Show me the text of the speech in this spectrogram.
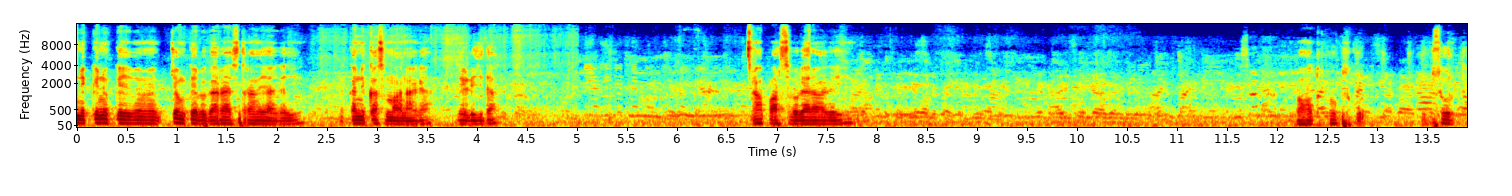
ਨਿੱਕੇ ਨਿੱਕੇ ਝੁਮਕੇ ਵਗੈਰਾ ਇਸ ਤਰ੍ਹਾਂ ਦੇ ਆ ਗਏ ਜੀ। ਨਿੱਕਾ ਨਿੱਕਾ ਸਮਾਨ ਆ ਗਿਆ ਲੇਡੀਜ਼ ਦਾ। ਆਹ ਪਰਸ ਵਗੈਰਾ ਆ ਗਏ ਜੀ। ਬਹੁਤ ਖੂਬਸੂਰਤ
